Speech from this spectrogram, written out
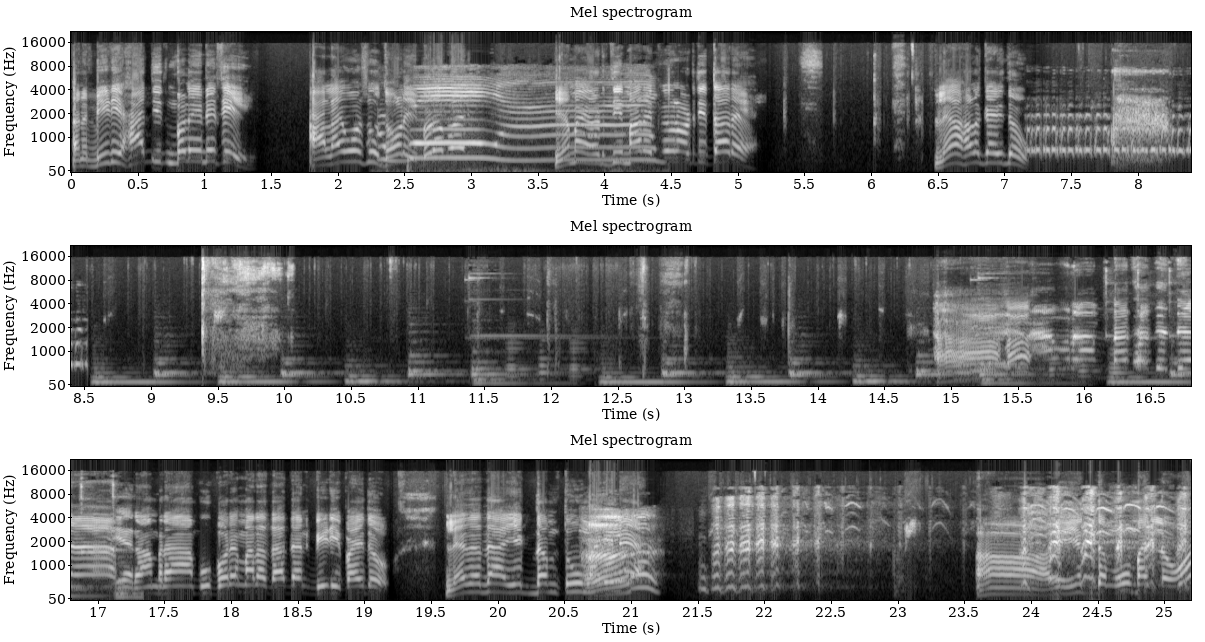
અને બીડી હાદી જ મળી નથી. આ લાવ્યો છું ધોળી, બરોબર? એમાં અડધી મારે પીવાનું, અડધી તારે. લે, હળગાવી દઉં. એ રામ રામ ઊભો રે મારા દાદા ને બીડી પાઈ દો. લે દાદા એકદમ તું મારી લે. હા? હવે એકદમ હું મારી લઉં હો.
